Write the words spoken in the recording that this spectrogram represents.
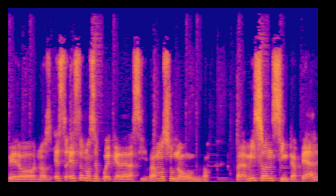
pero nos, esto, esto no se puede quedar así. Vamos uno a uno. Para mí son sin capear,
